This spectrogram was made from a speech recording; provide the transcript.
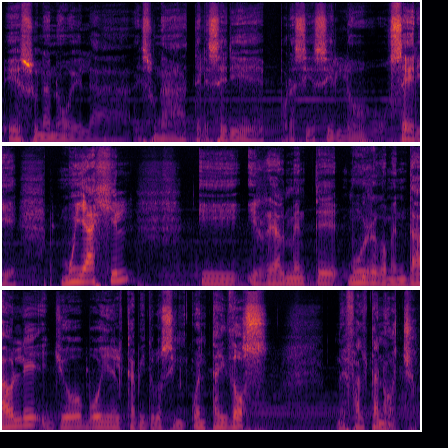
Es una novela, es una teleserie, por así decirlo, serie muy ágil y, y realmente muy recomendable. Yo voy en el capítulo 52, me faltan 8.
